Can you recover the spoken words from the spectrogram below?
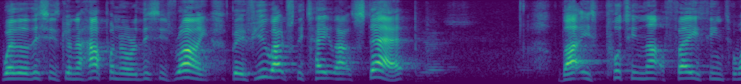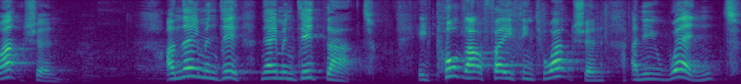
whether this is going to happen or this is right. But if you actually take that step, that is putting that faith into action. And Naaman did, Naaman did that. He put that faith into action and he went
